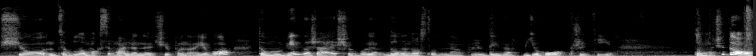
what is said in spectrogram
що ну, це було максимально неочікувано його. Тому він вважає, що ви доленослана людина в його житті. Тому чудово.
